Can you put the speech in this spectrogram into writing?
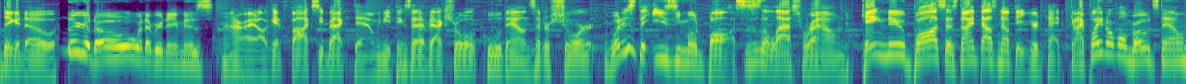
Digito. Digito, whatever your name is. All right, I'll get Foxy back down. We need things that have actual cooldowns that are short. What is the easy mode boss? This is the last round. King Noob boss has 9,000 health, yet you're dead. Can I play normal modes now?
